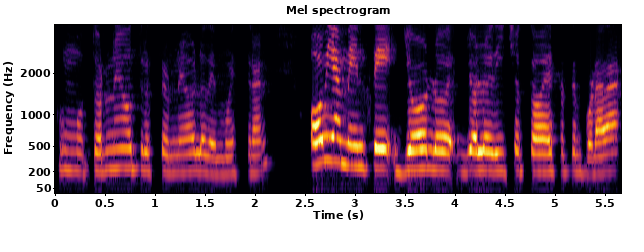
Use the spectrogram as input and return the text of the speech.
como torneo, otros torneos lo demuestran. Obviamente, yo lo, yo lo he dicho toda esta temporada,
